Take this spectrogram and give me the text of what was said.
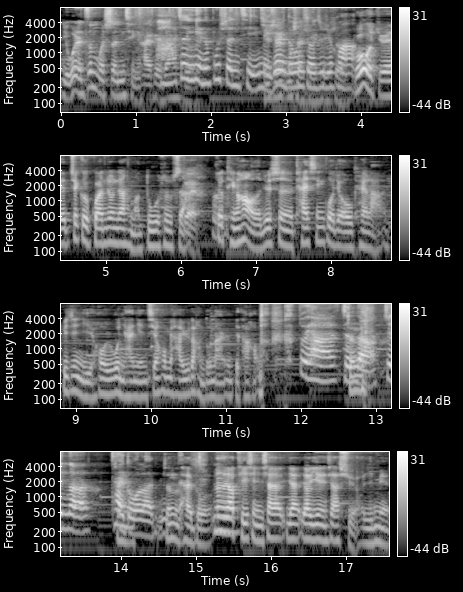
有个人这么深情，还可以这样啊，这一点都不深情，每个人都会说这句话不。过我觉得这个观众叫什么都，是不是、啊？对，就挺好的，就是开心过就 OK 啦。毕竟以后如果你还年轻，后面还遇到很多男人比他好的，对啊，真真的真的太多了，真的太多了。但是要提醒一下，要要要验一下血，以免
